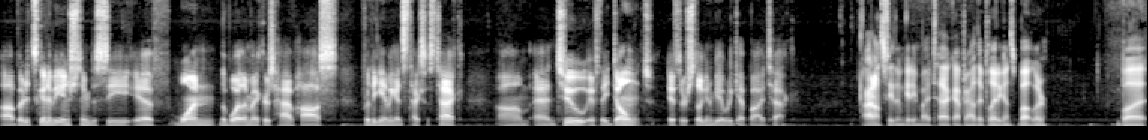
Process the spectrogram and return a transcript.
Uh, but it's going to be interesting to see if, one, the Boilermakers have Haas for the game against Texas Tech, um, and two, if they don't, if they're still going to be able to get by Tech. I don't see them getting by Tech after how they played against Butler. But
